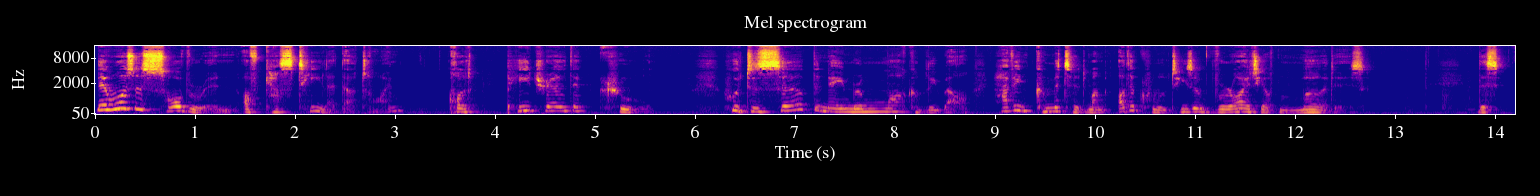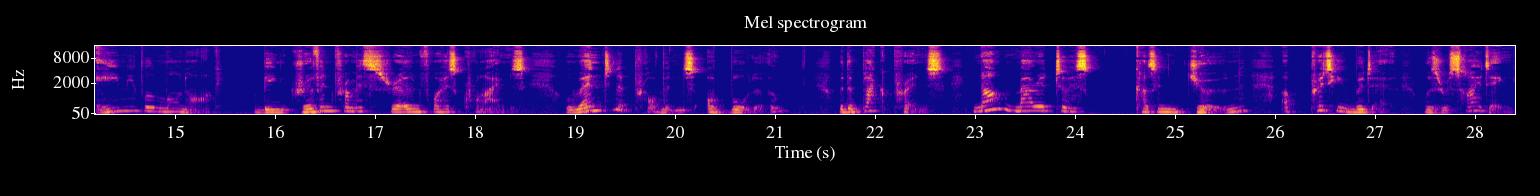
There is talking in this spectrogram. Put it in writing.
There was a sovereign of Castile at that time called Pedro the Cruel, who deserved the name remarkably well, having committed, among other cruelties, a variety of murders. This amiable monarch, being driven from his throne for his crimes, went to the province of Bordeaux, where the Black Prince, now married to his cousin Joan, a pretty widow, was residing,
